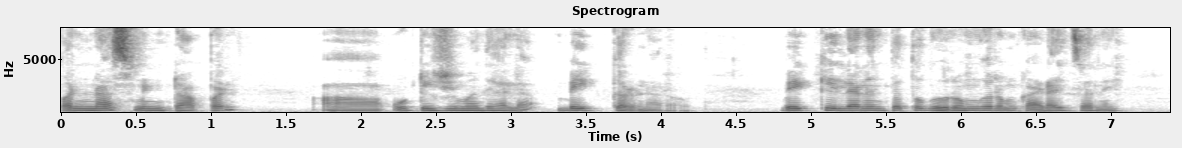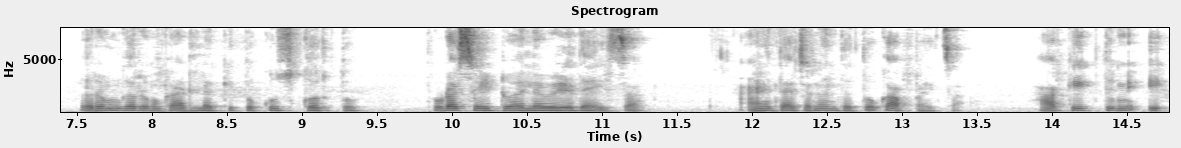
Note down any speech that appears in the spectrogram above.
पन्नास मिनटं आपण ओ टी जीमध्ये ह्याला बेक करणार आहोत. बेक केल्यानंतर तो गरम गरम काढायचा नाही. गरम गरम काढला की तो कुस्करतो. थोडा सेट व्हायला वेळ द्यायचा आणि त्याच्यानंतर तो कापायचा. हा केक तुम्ही एक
